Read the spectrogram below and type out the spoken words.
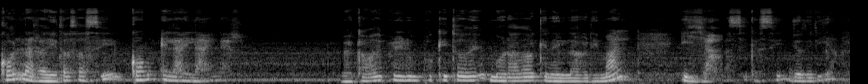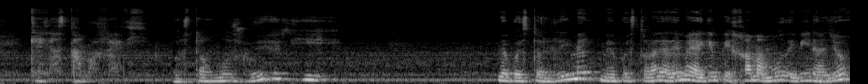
con las rayitas así, con el eyeliner. Me acabo de poner un poquito de morado aquí en el lagrimal y ya. Así que sí, yo diría que ya estamos ready. Estamos ready. Me he puesto el rímel, me he puesto la diadema y aquí en pijama muy divina yo.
